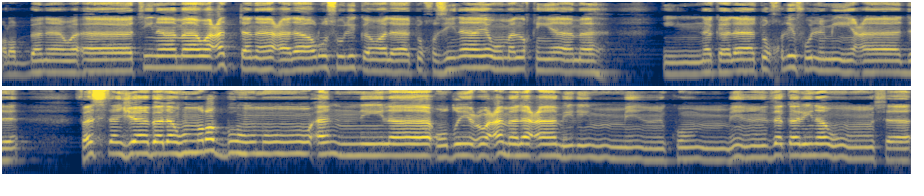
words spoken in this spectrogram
ربنا وآتنا ما وعدتنا على رسلك ولا تخزنا يوم القيامة. إنك لا تخلف الميعاد. فاستجاب لهم ربهم أني لا أضيع عمل عامل منكم من ذكر أنثى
